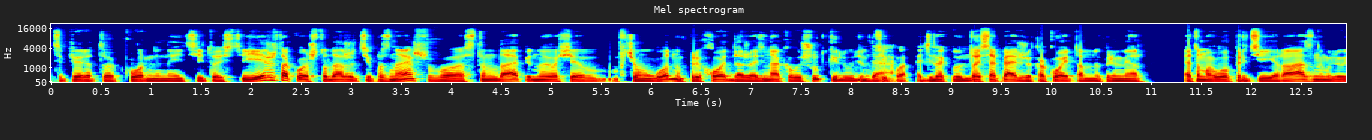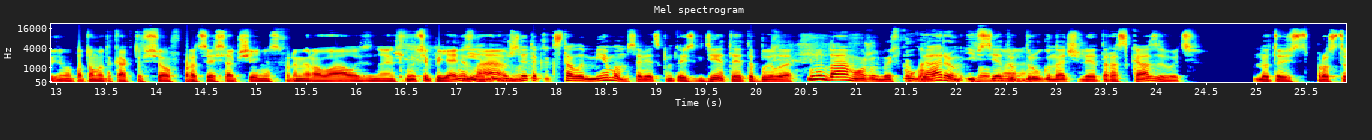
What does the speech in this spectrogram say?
теперь это корни найти? То есть есть же такое, что даже, типа, знаешь, в стендапе, ну и вообще в чем угодно, приходят даже одинаковые шутки людям, Да, типа. одинаковым. То есть, опять же, какой там, например, это могло прийти и разным людям, а потом это как-то все в процессе общения сформировалось, знаешь. Ну, типа, я не, Не, я знаю. думаю, ну, что это как стало мемом советским, то есть где-то это было ну да, может быть. угаром, и все друг другу начали это рассказывать. Ну, то есть просто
